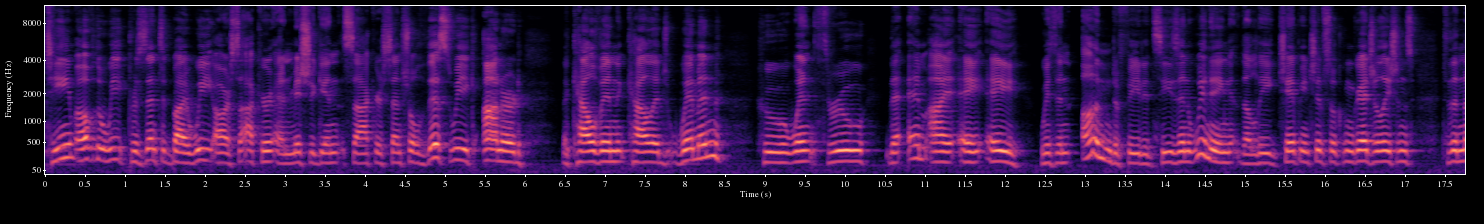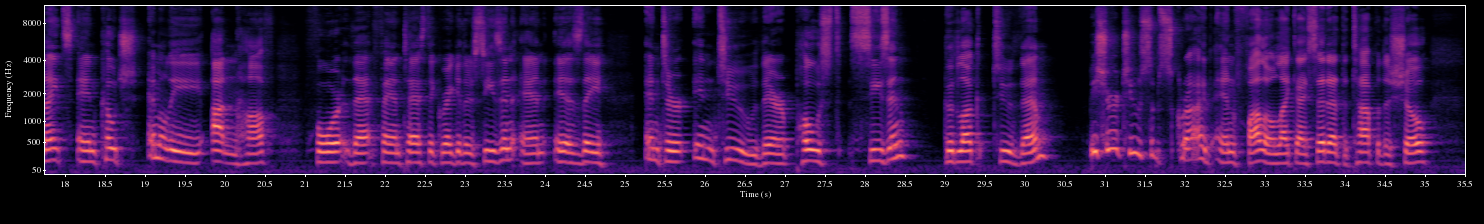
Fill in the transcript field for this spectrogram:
Team of the Week presented by We Are Soccer and Michigan Soccer Central. This week honored the Calvin College women who went through the MIAA with an undefeated season, winning the league championship. So, congratulations to the Knights and coach Emily Ottenhoff for that fantastic regular season. And as they enter into their postseason. Good luck to them. Be sure to subscribe and follow. Like I said at the top of the show,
